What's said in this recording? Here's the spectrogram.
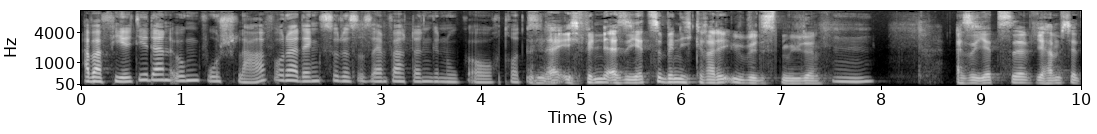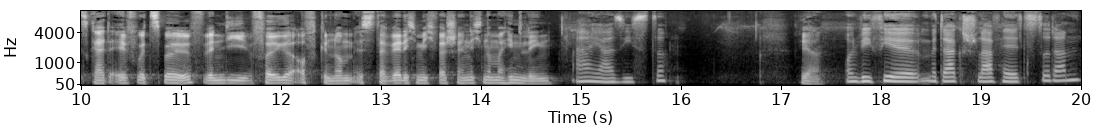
Aber fehlt dir dann irgendwo Schlaf oder denkst du, das ist einfach dann genug auch trotzdem? Na, ich finde, also jetzt bin ich gerade übelst müde. Also jetzt, äh, wir haben es jetzt gerade 11.12 Uhr. Wenn die Folge aufgenommen ist, da werde ich mich wahrscheinlich nochmal hinlegen. Ah ja, siehste. Ja. Und wie viel Mittagsschlaf hältst du dann?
